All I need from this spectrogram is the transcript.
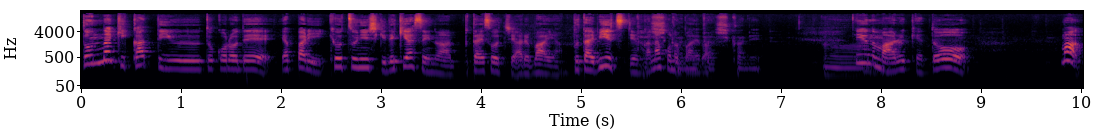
どんな木かっていうところでやっぱり共通認識できやすいのは舞台装置ある場合やん。舞台美術っていうのかなこの場合は。確かに。うん。っていうのもあるけどまあ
